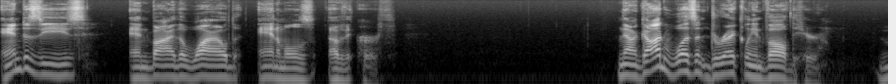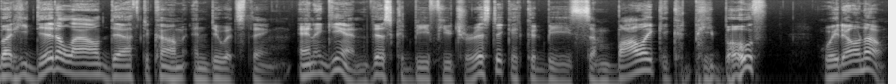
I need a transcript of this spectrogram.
and disease, and by the wild animals of the earth. Now, God wasn't directly involved here, but He did allow death to come and do its thing. And again, this could be futuristic, it could be symbolic, it could be both. We don't know.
